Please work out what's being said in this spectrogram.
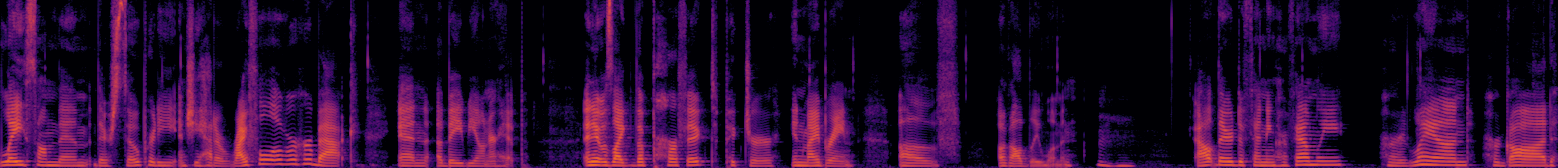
lace on them. They're so pretty, and she had a rifle over her back and a baby on her hip, and it was like the perfect picture in my brain of a godly woman. Mm-hmm. Out there defending her family, her land, her God,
